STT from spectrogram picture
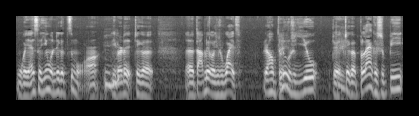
五个颜色英文这个字母里边的这个呃 W 就是 white，然后 blue 是 U，对，这个 black 是 B。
